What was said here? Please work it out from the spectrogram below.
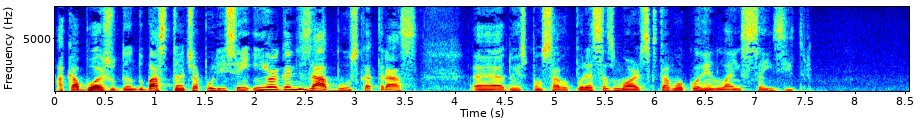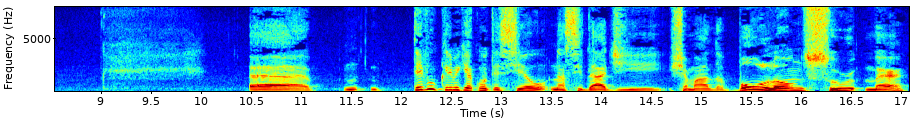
acabou ajudando bastante a polícia em, organizar a busca atrás uh, do responsável por essas mortes que estavam ocorrendo lá em San Isidro. Uh, Teve um crime que aconteceu na cidade chamada Boulogne-sur-Mer.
